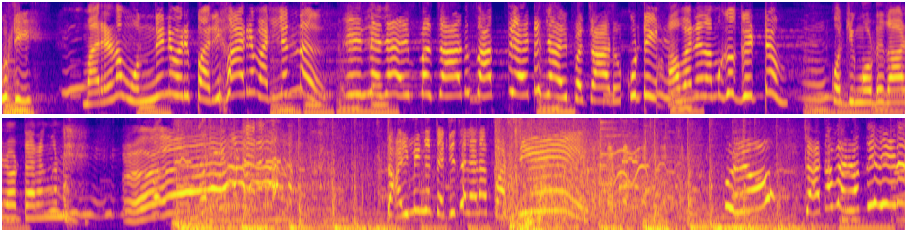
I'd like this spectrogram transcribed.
കുട്ടി മരണം ഒന്നിനും ഒരു പരിഹാരമല്ലെന്ന്. ഇല്ല ഞാൻ ഇപ്പൊ ചാടും. സത്യമായിട്ട് ഞാൻ ഇപ്പൊ ചാടും. കുട്ടി അവനെ നമുക്ക് കിട്ടും. കൊച്ചിങ്ങോട്ട് താഴോട്ട് ഇറങ്ങണം. ടൈമിങ് തെറ്റിച്ചല്ലടാ പട്ടി. അയ്യോ ചേട്ടാ വെള്ളത്തിൽ വീണ്.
